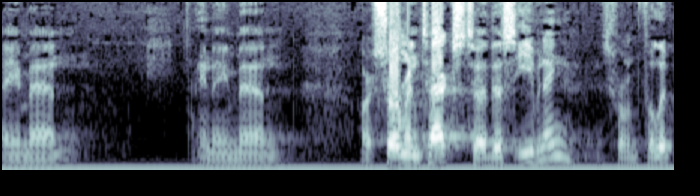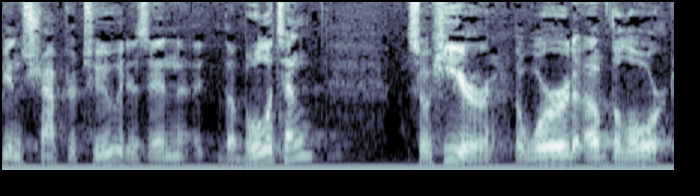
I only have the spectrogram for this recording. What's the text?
Amen and amen. Our sermon text uh, this evening is from Philippians chapter 2. It is in the bulletin. So, hear the word of the Lord.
